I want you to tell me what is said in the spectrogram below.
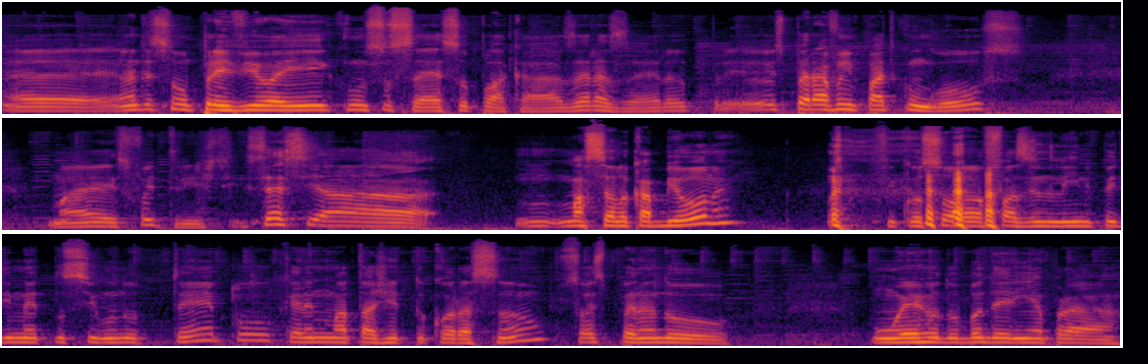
É, Anderson previu aí com sucesso o placar, 0x0. Eu esperava um empate com gols, mas foi triste. CSA, Marcelo cabiou, né? Ficou só fazendo linha de impedimento no segundo tempo, querendo matar a gente do coração, só esperando um erro do Bandeirinha pra,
